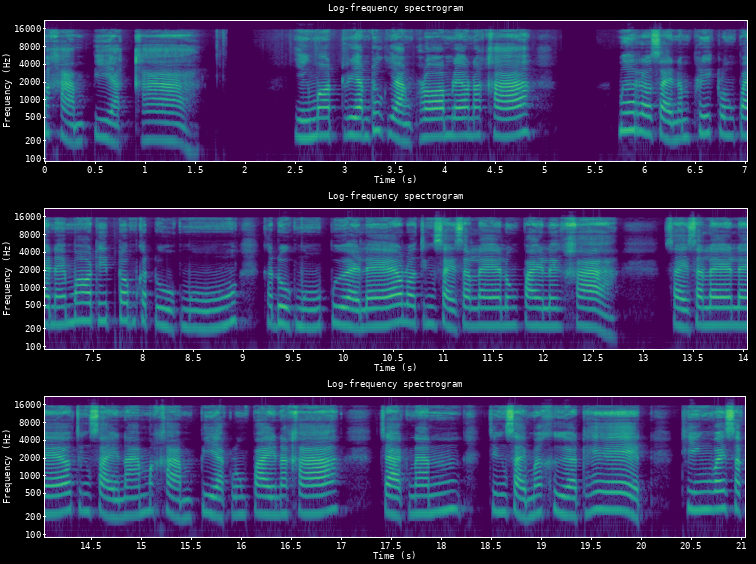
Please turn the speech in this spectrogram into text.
มะขามเปียกค่ะ หญิงมอเตรียมทุกอย่างพร้อมแล้วนะคะเมื่อเราใส่น้ำพริกลงไปในหม้อที่ต้มกระดูกหมู กระดูกหมูเปื่อยแล้ว เราจึงใส่สะแลลงไปเลยค่ะ ใส่สะแลแล้วจึงใส่น้ำมะขามเปียกลงไปนะคะ จากนั้นจึงใส่มะเขือเทศ ทิ้งไว้สัก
